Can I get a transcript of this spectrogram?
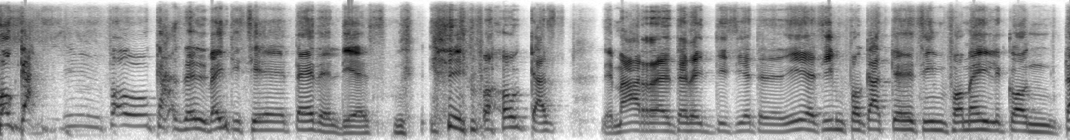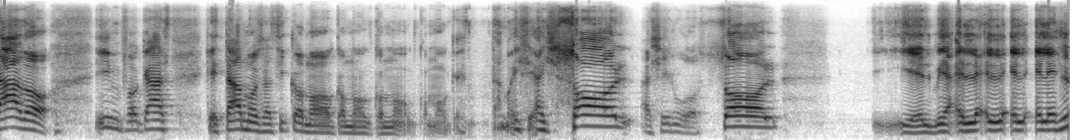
Infocas. Infocas del 27 del 10. Infocas de martes 27 de 10. Infocas que es Infomail contado. Infocas que estamos así como, como, como, como que estamos, hay sol, ayer hubo sol. Y el eslogan el, el,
